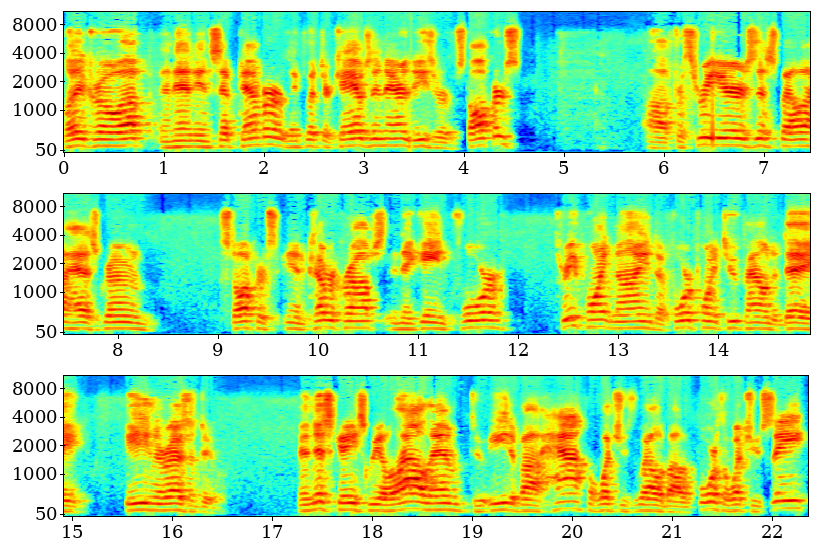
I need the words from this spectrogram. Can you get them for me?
let it grow up, and then in September, they put their calves in there. These are stockers. Uh, for three years, this fella has grown stockers in cover crops, and they gain four, 3.9 to 4.2 pound a day eating the residue. In this case, we allow them to eat about half of what you, well, about a fourth of what you see.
